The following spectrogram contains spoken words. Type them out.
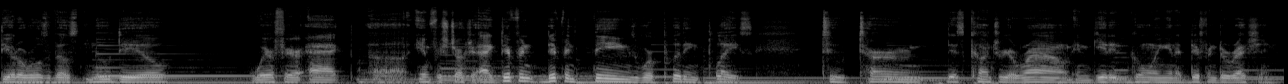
Theodore Roosevelt's New Deal, Welfare Act, uh, Infrastructure Act, different different things were put in place to turn this country around and get it going in a different direction.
